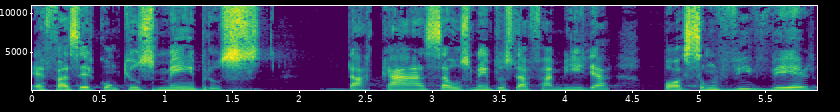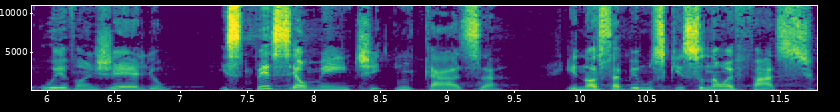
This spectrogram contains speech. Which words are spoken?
é fazer com que os membros da casa, os membros da família, possam viver o Evangelho, especialmente em casa. E nós sabemos que isso não é fácil.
